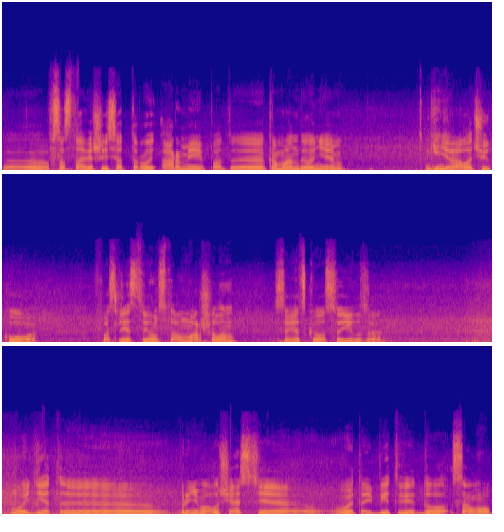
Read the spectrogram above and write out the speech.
э, в составе 62-й армии под э, командованием генерала Чуйкова. Впоследствии он стал маршалом Советского Союза. Мой дед принимал участие в этой битве до самого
